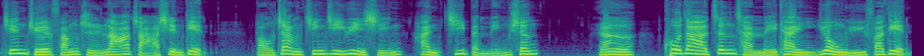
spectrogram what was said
坚决防止拉闸限电，保障经济运行和基本民生。然而，扩大增产煤炭用于发电，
